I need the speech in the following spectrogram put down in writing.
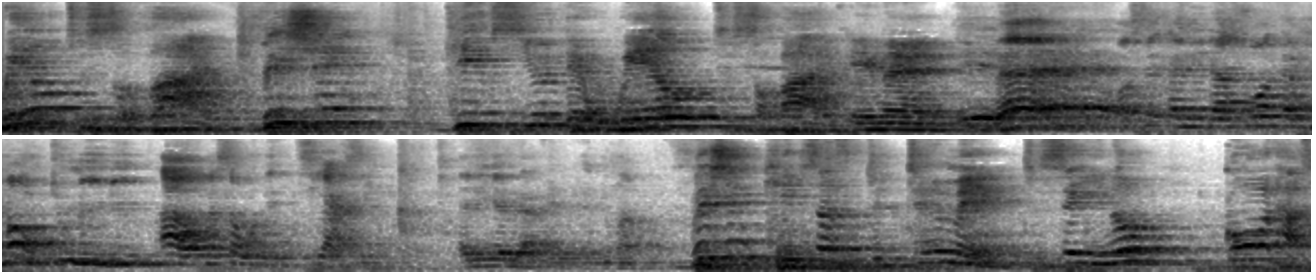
will to survive. Vision gives you the will to survive. Amen. Amen. ɔsi anidasoɔ ɛma wo tumi bi a ɔpɛ sɛ wɔde ti ase ɛde yɛ wura adwuma. Vision keeps us determined to say, you know, God has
